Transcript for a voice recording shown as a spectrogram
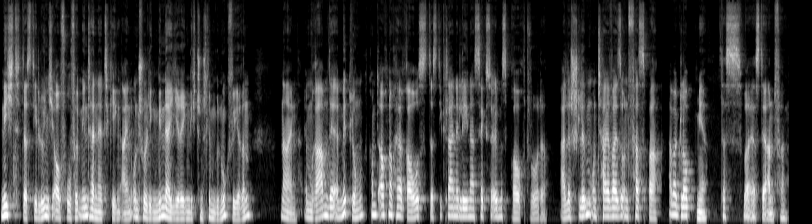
Nicht, dass die Lynchaufrufe im Internet gegen einen unschuldigen Minderjährigen nicht schon schlimm genug wären, Nein, im Rahmen der Ermittlungen kommt auch noch heraus, dass die kleine Lena sexuell missbraucht wurde. Alles schlimm und teilweise unfassbar, aber glaubt mir, das war erst der Anfang.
